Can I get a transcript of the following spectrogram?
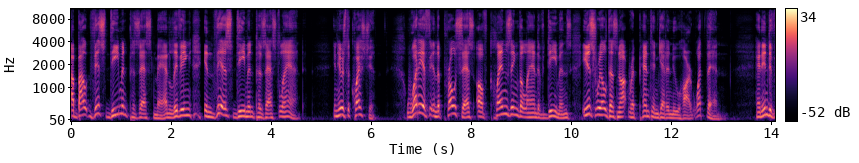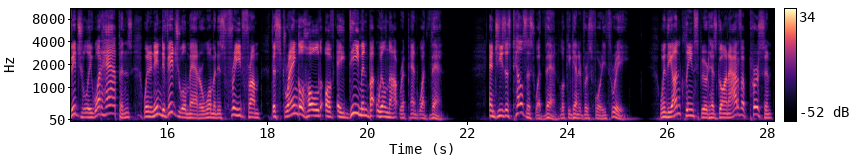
about this demon possessed man living in this demon possessed land. And here's the question what if, in the process of cleansing the land of demons, Israel does not repent and get a new heart? What then? And individually, what happens when an individual man or woman is freed from the stranglehold of a demon but will not repent? What then? And Jesus tells us what then. Look again at verse 43. When the unclean spirit has gone out of a person,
